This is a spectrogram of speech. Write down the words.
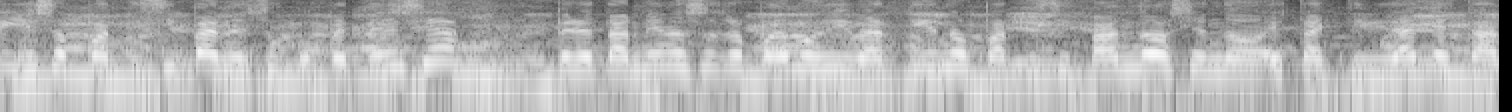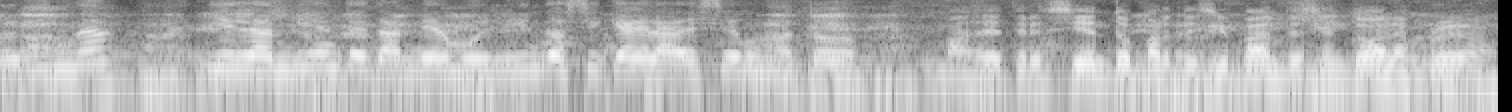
y ellos participan en su competencia, pero también nosotros podemos divertirnos participando, haciendo esta actividad que está linda y el ambiente también muy lindo, así que agradecemos a todos. Más de 300 participantes en todas las pruebas.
